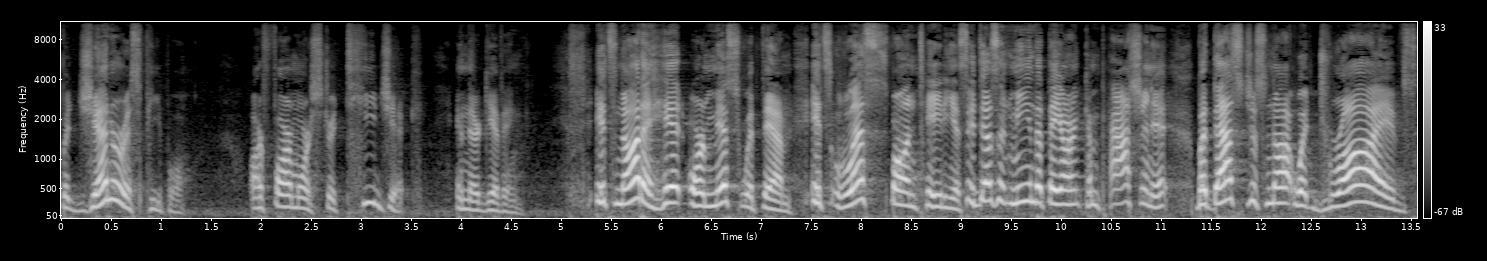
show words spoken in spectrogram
But generous people are far more strategic in their giving. It's not a hit or miss with them. It's less spontaneous. It doesn't mean that they aren't compassionate, but that's just not what drives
